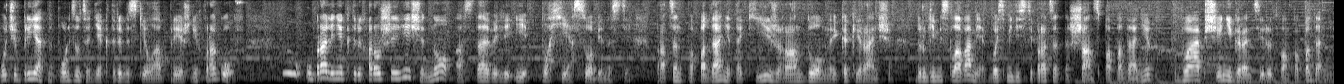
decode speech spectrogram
очень приятно пользоваться некоторыми скиллами прежних врагов. Ну, убрали некоторые хорошие вещи, но оставили и плохие особенности. Процент попадания такие же рандомные, как и раньше. Другими словами, 80% шанс попадания вообще не гарантирует вам попадание.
